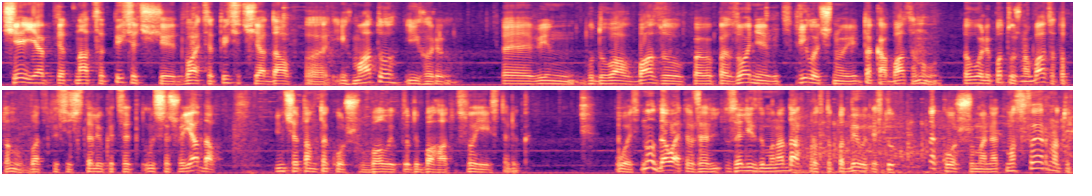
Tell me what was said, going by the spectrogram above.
Ще я 15 тисяч чи 20 тисяч я дав е, Ігмату Ігорю. Це він будував базу в ПВП зоні відстрілочну, і така база, ну, доволі потужна база, тобто ну, 20 тисяч сталюки це лише що я дав. Він ще там також ввалив туди багато своєї сталюки. Ось, ну давайте вже заліземо на дах, просто подивитись. Тут також у мене атмосферно, тут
